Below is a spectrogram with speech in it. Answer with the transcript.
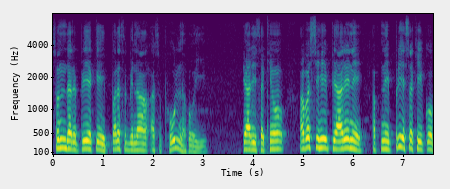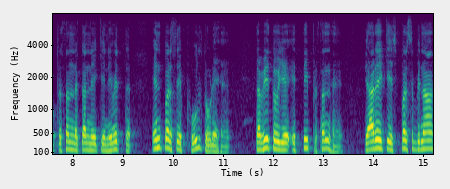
सुंदर प्रिय के परस बिना अस फूल न होई। प्यारी सखियों, अवश्य ही प्यारे ने अपनी प्रिय सखी को प्रसन्न करने के निमित्त इन पर से फूल तोड़े हैं। तभी तो ये इतनी प्रसन्न है। प्यारे के स्पर्श बिना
